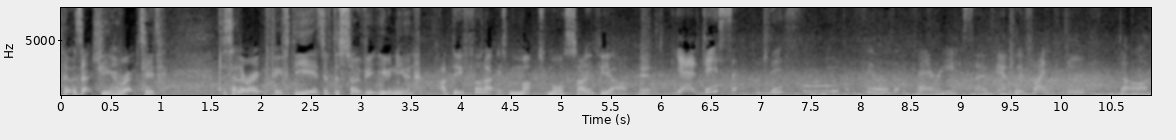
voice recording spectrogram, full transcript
that was actually erected to celebrate 50 years of the Soviet Union. I do feel like it's much more Soviet up here. Yeah, this this side feels very Soviet with like the dark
